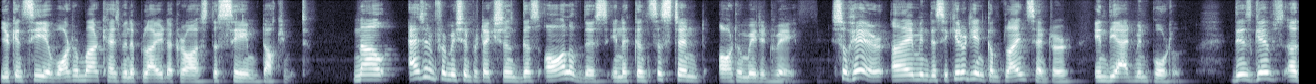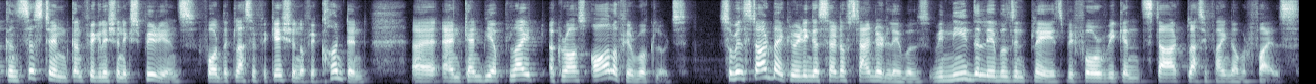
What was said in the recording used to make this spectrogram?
You can see a watermark has been applied across the same document. Now, Azure Information Protection does all of this in a consistent, automated way. So here, I'm in the Security and Compliance Center in the admin portal. This gives a consistent configuration experience for the classification of your content uh, and can be applied across all of your workloads. So we'll start by creating a set of standard labels. We need the labels in place before we can start classifying our files.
